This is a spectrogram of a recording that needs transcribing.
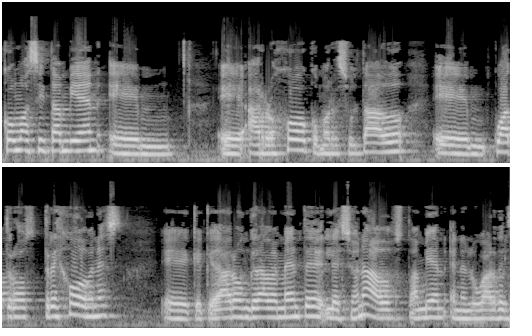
como así también em, eh, arrojó como resultado em, cuatro, tres jóvenes que quedaron gravemente lesionados también en el lugar del,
